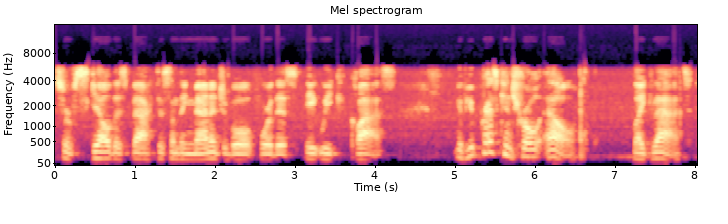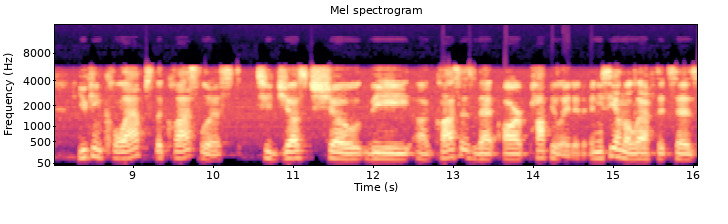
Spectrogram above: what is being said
sort of scale this back to something manageable for this eight week class. If you press Control L like that, you can collapse the class list to just show the uh, classes that are populated. And you see on the left it says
